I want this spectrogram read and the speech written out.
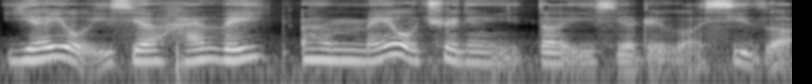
也有一些还未嗯没有确定的一些这个细则。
